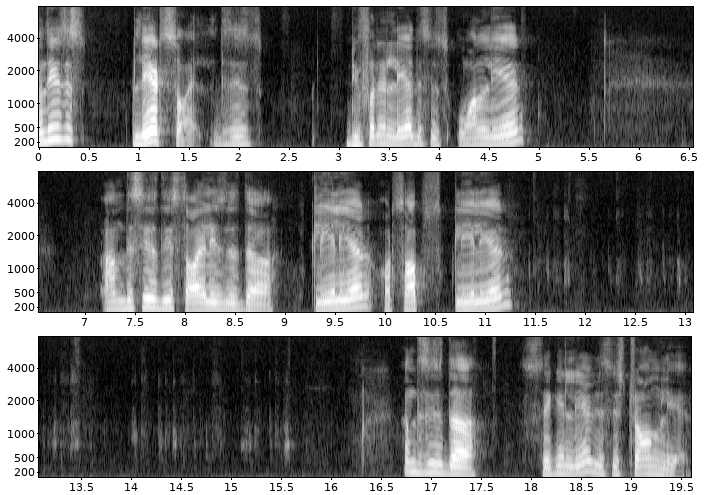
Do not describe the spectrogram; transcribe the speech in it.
Now, there is this layered soil, this is different layer, this is one layer. And this is this soil is the clay layer or soft clay layer. And this is the second layer. This is strong layer.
